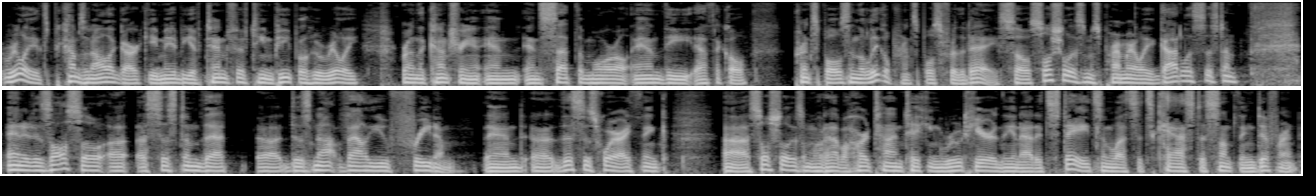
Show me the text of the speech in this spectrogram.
really it becomes an oligarchy maybe of 10 15 people who really run the country and and set the moral and the ethical principles and the legal principles for the day. So socialism is primarily a godless system. And it is also a, a system that uh, does not value freedom. And uh, this is where i think uh, socialism would have a hard time taking root here in the United States unless it's cast as something different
